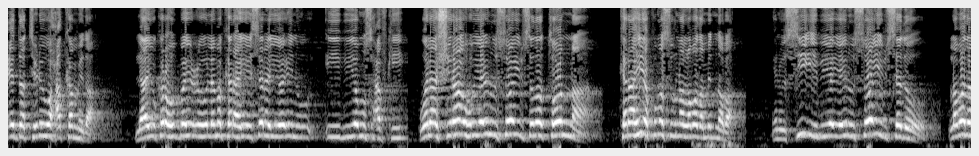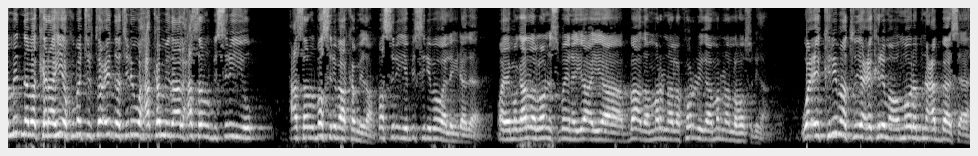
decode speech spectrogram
cidda tidhi waxaa ka mid a laa yukrahu baycuhu lama karaahiyaysanayo inuu iibiyo musxafkii walaa shiraa'uhu iyo inuu soo iibsado toonna. Karaahiya kuma sugna labada midnaba. Inuu sii iibiyo iyo inuu soo iibsado labada midnaba karaahiya kuma jirto. Cidda tidhi waxaa ka mid a alxasanu albisriyu xasanulbasri baa ka mid a basri iyo bisriba waa la yidhahdaa. Waayo magaalada loo nisbaynayo ayaa ba'da marna la kordhigaa marna la hoos dhigaa. Wa cikrimatu iyo cikrima oo mawla bnu cabbaas ah.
